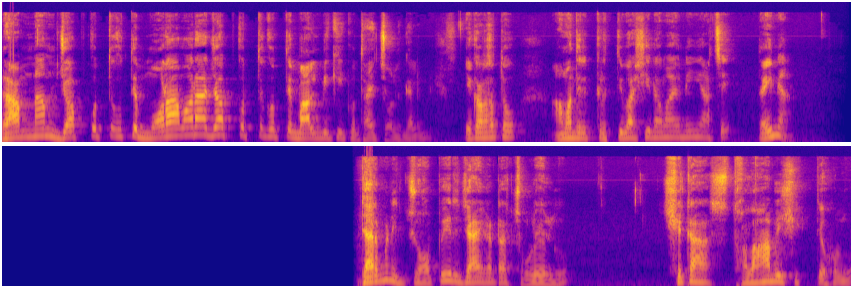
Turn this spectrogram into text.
রাম নাম জপ করতে করতে, মরা মরা জপ করতে করতে বাল্মীকি কোথায় চলে গেলেন? এ কথা তো আমাদের কৃত্তিবাসী রামায়ণেই আছে, তাই না? তার মানে জপের জায়গাটা চলে এলো, সেটা স্থলাভিষিক্ত হলো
